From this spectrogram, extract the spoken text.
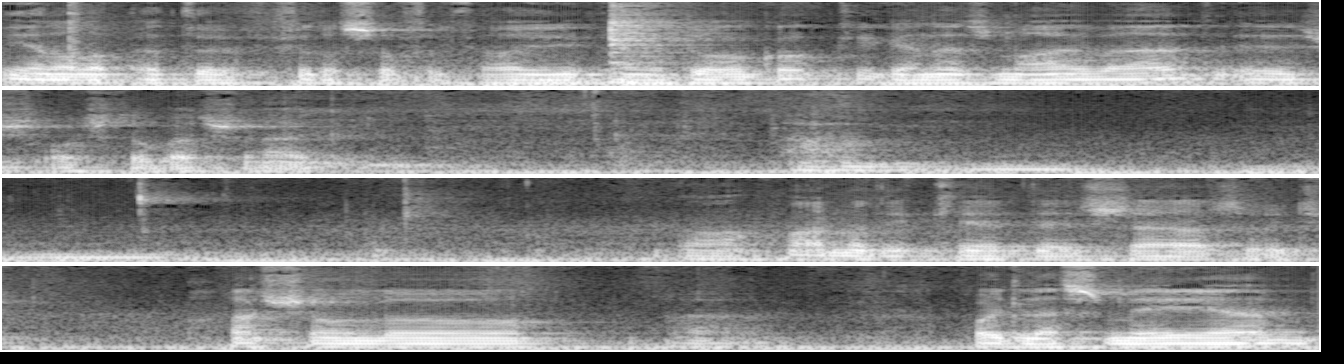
ilyen alapvető filozófikai dolgok, igen, ez májvád és ostobaság. A harmadik kérdés az úgy hasonló, hogy lesz mélyebb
